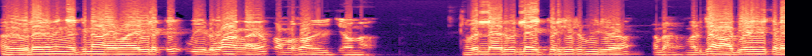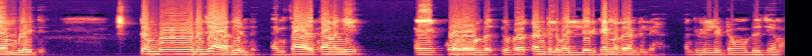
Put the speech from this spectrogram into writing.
അതേപോലെ തന്നെ നിങ്ങൾക്ക് ന്യായമായ വിലക്ക് വീട് വാങ്ങാനും നമ്മളെ സമീപിക്കാവുന്നതാണ്. അപ്പൊ എല്ലാവരും ലൈക്ക് അടിച്ച ശേഷം വീഡിയോ കണ്ടാ? നിങ്ങൾ ജാതിയാണ് നിൽക്കണ കംപ്ലീറ്റ് ഇഷ്ടംപോലെ ജാതിയുണ്ട്. അതിന് താഴത്താണെങ്കിൽ കുളമുണ്ട്. ഇപ്പൊ കണ്ടില്ല? വലിയൊരു കിണർ കണ്ടില്ലേ? ഗ്രില്ലിട്ട് മൂടി വെച്ചാണ്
